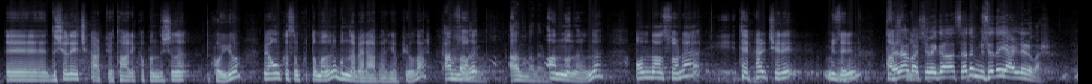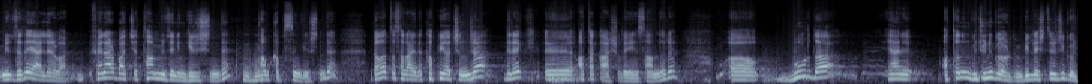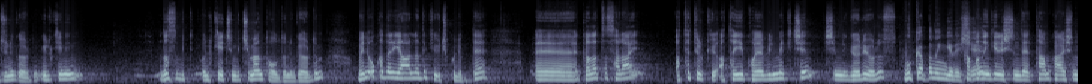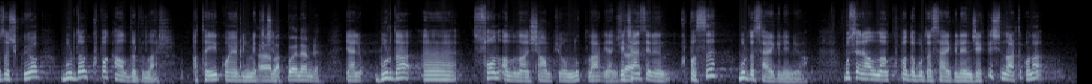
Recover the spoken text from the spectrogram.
e, dışarıya çıkartıyor. Tarihi kapının dışına koyuyor. Ve 10 Kasım kutlamalarını bununla beraber yapıyorlar. Anmalarını. Sonra Anmalarını. anmalarını. Ondan sonra e, tekrar içeri müzenin taşları, Fenerbahçe ve Galatasaray'da müzede yerleri var. Müzede yerleri var. Fenerbahçe tam müzenin girişinde, tam kapısının girişinde. Galatasaray'da kapıyı açınca direkt e, ata karşılıyor insanları. E, burada yani atanın gücünü gördüm, birleştirici gücünü gördüm. Ülkenin nasıl bir ülke için bir çimento olduğunu gördüm. Beni o kadar yarladı ki üç kulüpte. Ee, Galatasaray Atatürk'ü, Atay'ı koyabilmek için şimdi görüyoruz. Bu kapının girişi. Kapının girişinde tam karşımıza çıkıyor. Buradan kupa kaldırdılar. Atay'ı koyabilmek Ha, için. bak bu önemli. Yani burada e, son alınan şampiyonluklar yani geçen senenin kupası burada sergileniyor. Bu sene alınan kupa da burada sergilenecekti. Şimdi artık ona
